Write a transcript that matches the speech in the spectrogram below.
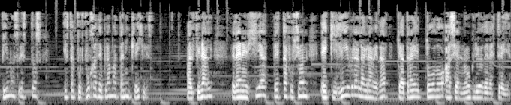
vimos estos, estas burbujas de plasma tan increíbles. Al final, la energía de esta fusión equilibra la gravedad que atrae todo hacia el núcleo de la estrella,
